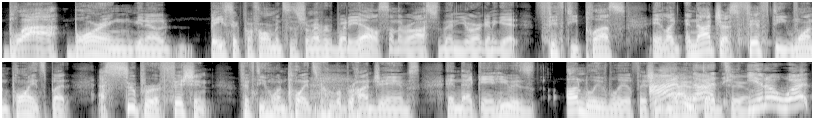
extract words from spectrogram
blah, boring, you know, basic performances from everybody else on the roster than you are going to get 50 plus and like, and not just 51 points, but a super efficient 51 points from LeBron James in that game. He was unbelievably efficient. I'm 9 not. 32. You know what?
